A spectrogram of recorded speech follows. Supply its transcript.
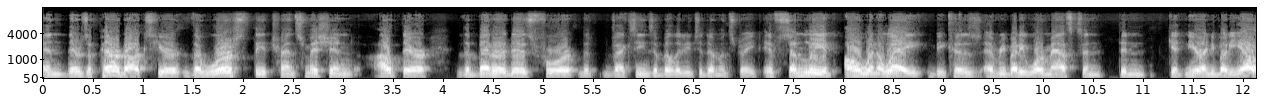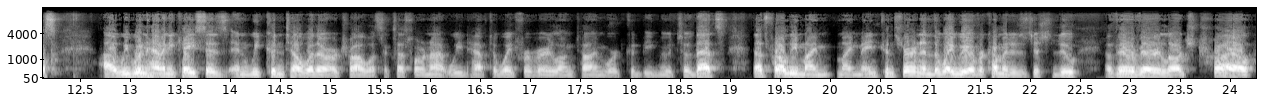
And there's a paradox here: the worse the transmission out there, the better it is for the vaccine's ability to demonstrate. If suddenly it all went away because everybody wore masks and didn't get near anybody else, uh, we wouldn't have any cases and we couldn't tell whether our trial was successful or not. We'd have to wait for a very long time or it could be moot. So that's, that's probably my, my main concern. And the way we overcome it is just to do a very, very large trial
